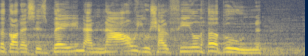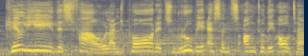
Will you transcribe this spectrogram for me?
the goddess's bane, and now you shall feel her boon. Kill ye this fowl and pour its ruby essence onto the altar,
